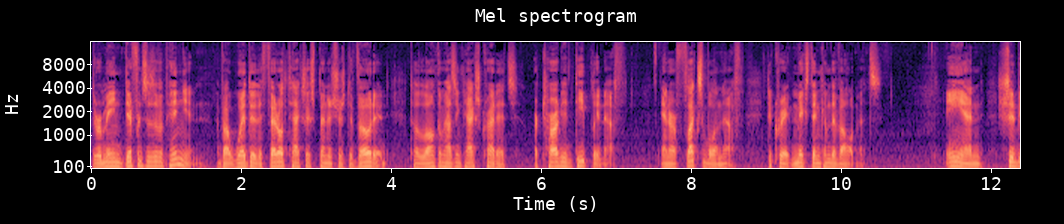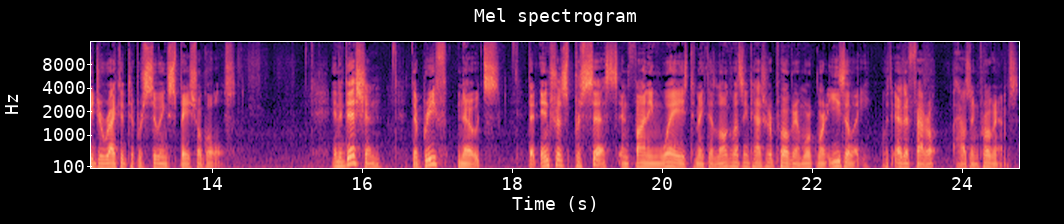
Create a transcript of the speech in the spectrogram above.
there remain differences of opinion about whether the federal tax expenditures devoted to low income housing tax credits are targeted deeply enough and are flexible enough to create mixed income developments, and should be directed to pursuing spatial goals. In addition, the brief notes that interest persists in finding ways to make the income housing tax credit program work more easily with other federal housing programs.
